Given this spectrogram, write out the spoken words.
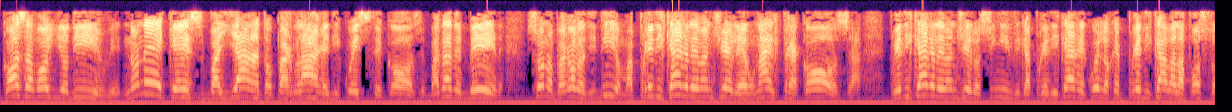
Cosa voglio dirvi? Non è che è sbagliato parlare di queste cose, badate bene, sono parole di Dio, ma predicare l'Evangelo è un'altra cosa. Predicare l'Evangelo significa predicare quello che predicava l'Apostolo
